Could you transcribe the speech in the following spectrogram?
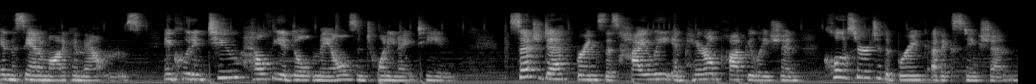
in the Santa Monica Mountains, including two healthy adult males in 2019. Such death brings this highly imperiled population closer to the brink of extinction.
